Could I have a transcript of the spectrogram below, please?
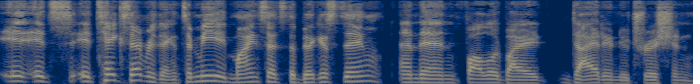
it, it's it takes everything. To me, mindset's the biggest thing, and then followed by diet and nutrition.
